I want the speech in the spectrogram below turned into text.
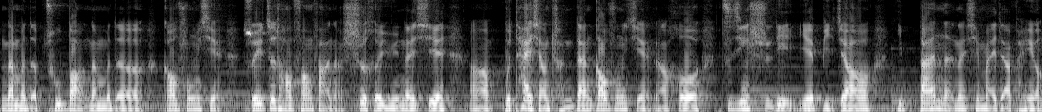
那么的粗暴，那么的高风险。所以这套方法呢，适合于那些啊不太想承担高风险，然后资金实力也比较一般。的那些卖家朋友，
